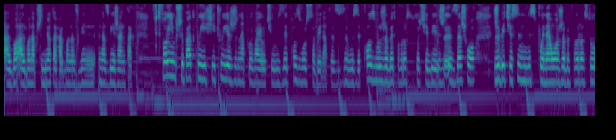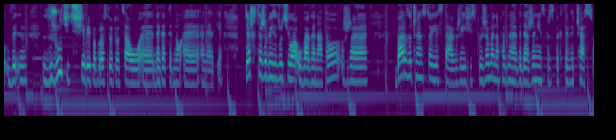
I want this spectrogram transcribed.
albo, albo na przedmiotach, albo na, zwie, na zwierzętach. W Twoim przypadku, jeśli czujesz, że napływają Ci łzy, pozwól sobie na te łzy, pozwól, żeby po prostu to Ciebie zeszło, żeby Cię spłynęło, żeby po prostu wy, zrzucić z siebie po prostu tą całą negatywną energię. Też chcę, żebyś zwróciła uwagę na to, że bardzo często jest tak, że jeśli spojrzymy na pewne wydarzenie z perspektywy czasu,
